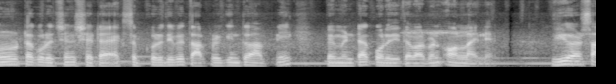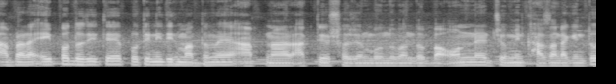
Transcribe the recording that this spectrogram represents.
অনুরোধটা করেছেন সেটা অ্যাকসেপ্ট করে দিবে। তারপরে কিন্তু আপনি পেমেন্টটা করে দিতে পারবেন অনলাইনে। ভিউয়ার্স আপনারা এই পদ্ধতিতে প্রতিনিধির মাধ্যমে আপনার আত্মীয় স্বজন, বন্ধুবান্ধব বা অন্যের জমির খাজানা কিন্তু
